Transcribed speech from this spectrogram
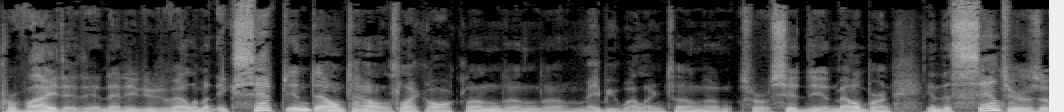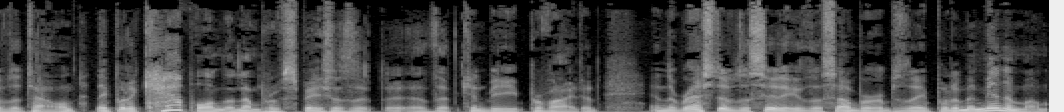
provided in any new development, except in downtowns like Auckland and uh, maybe Wellington and sort of Sydney and Melbourne. In the centers of the town, they put a cap on the number of spaces that uh, that can be provided. In the rest of the city, the suburbs, they put a minimum.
